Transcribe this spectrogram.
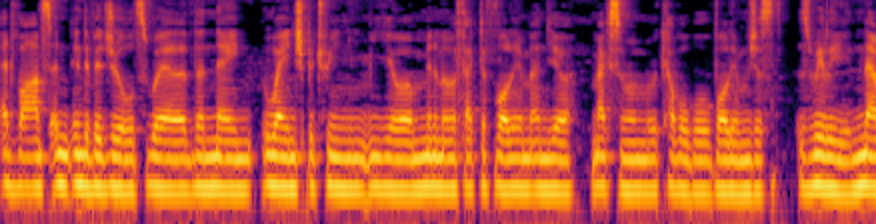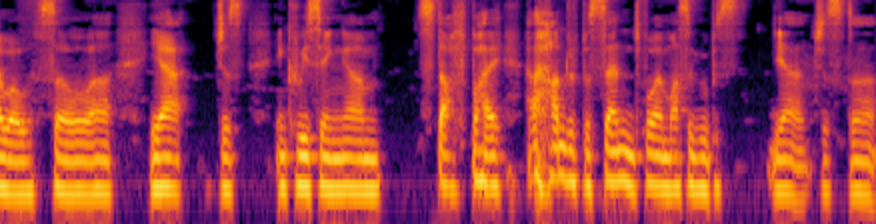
advanced individuals where the main range between your minimum effective volume and your maximum recoverable volume just is really narrow. So, uh, yeah, just increasing, um, stuff by a hundred percent for a muscle group is, yeah, just, uh,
